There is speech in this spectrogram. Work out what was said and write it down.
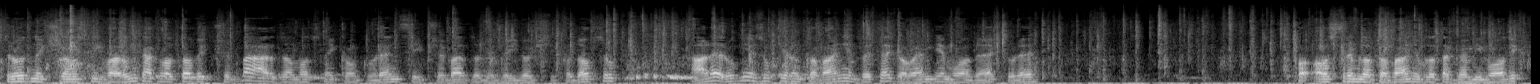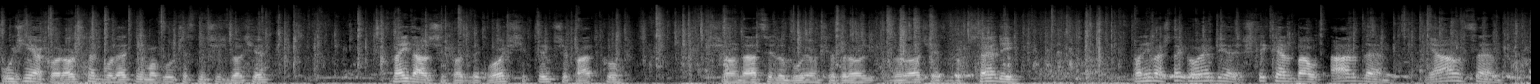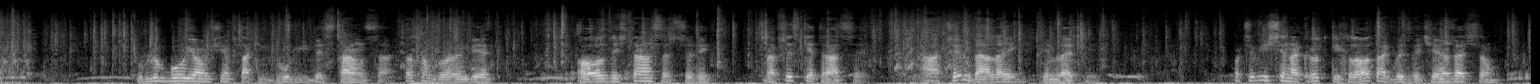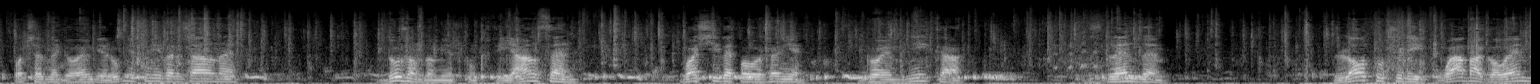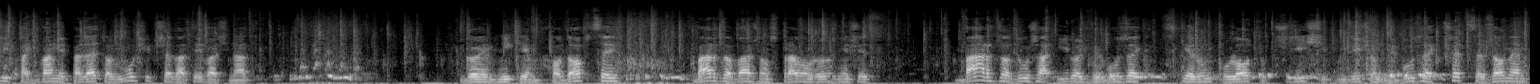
w trudnych śląskich warunkach lotowych przy bardzo mocnej konkurencji, przy bardzo dużej ilości hodowców, ale również z ukierunkowaniem, by te gołębie młode, które po ostrym lotowaniu w lotach głębi młodych, później jako roczne, dwuletnie mogły uczestniczyć w locie najdalszych odległości. W tym przypadku Ślązacy lubują się w, roli, w locie z Brukseli, ponieważ te gołębie Stickelbaut, Arden, Jansen lubują się w takich długich dystansach. To są gołębie all distances, czyli na wszystkie trasy. A czym dalej, tym lepiej. Oczywiście na krótkich lotach, by zwyciężać, są potrzebne gołębie również uniwersalne, dużą domieszką krwi Jansen, właściwe położenie gołębnika względem lotu, czyli łaba gołębi, tak zwany peleton musi przelatywać nad gołębnikiem hodowcy. Bardzo ważną sprawą również jest bardzo duża ilość wywózek z kierunku lotu. 30-50 wywózek przed sezonem,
